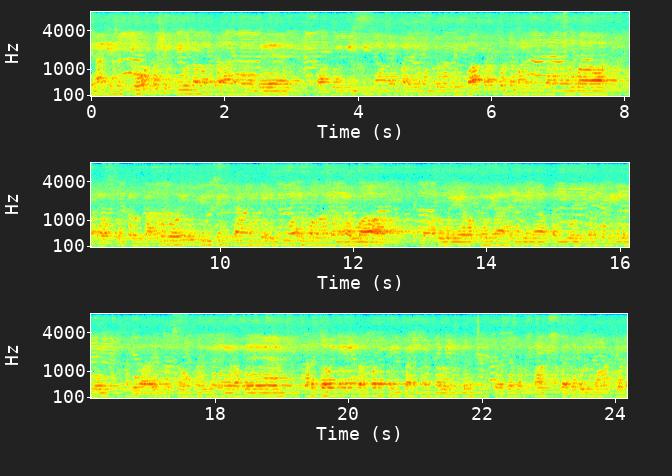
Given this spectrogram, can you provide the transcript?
ഗ്രാഹ്യശക്തി ഓർമ്മശക്തിയുള്ള കൊണ്ട് മനസ്സിലാകുള്ള പല വസ്തുക്കളും കടന്നുപോയത് തിരിച്ചെടുക്കാനും എളുപ്പമായി പോകാനുള്ള അള്ളാഹുവേ റബ്ബേ യാ ഹയ്യ് യാ ഖയ്യൂം ഗർഭിണികൾക്ക് അതിയായ പ്രസവം നൽകണേ റബ്ബേ കടച്ചവനെ കമ്പനങ്ങളിൽ പനങ്ങളുണ്ട് ഗജപുരി മാറ്റം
